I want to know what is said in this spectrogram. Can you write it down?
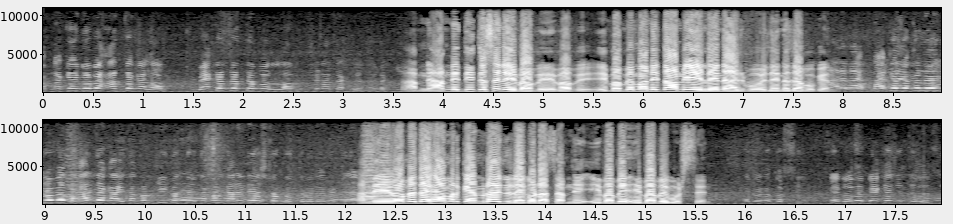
আপনাকে এইভাবে হাত দেখালাম। আপনি আপনি দিতেছেন এভাবে এভাবে এভাবে মানে তো আমি এই লেনে আসব ওই লেনে যাব কেন? আপনি এভাবে দেখে আমার ক্যামেরায় রেকর্ড আছে আপনি এভাবে এভাবে করছেন এইভাবে করছি এইভাবে ব্যাকে যেতে বলছি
